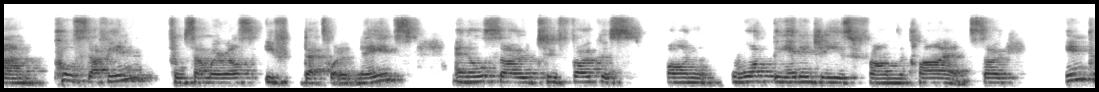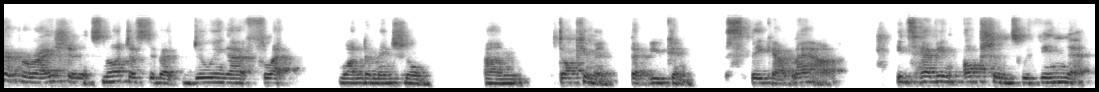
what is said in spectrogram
um, pull stuff in from somewhere else if that's what it needs, and also to focus on what the energy is from the client. So, in preparation, it's not just about doing a flat, one dimensional um, document that you can speak out loud. It's having options within that,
